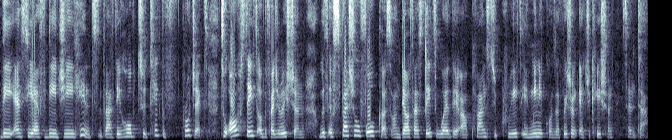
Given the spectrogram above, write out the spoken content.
The NCFDG hints that they hope to take the project to all states of the Federation with a special focus on Delta states where there are plans to create a mini conservation education center.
